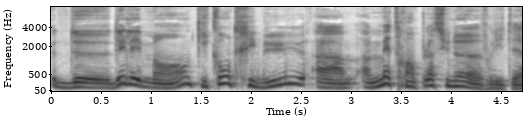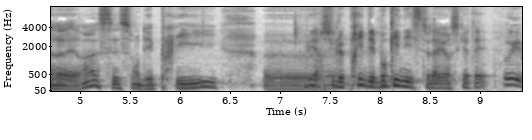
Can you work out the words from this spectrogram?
d'éléments qui contribuent à, mettre en place une œuvre littéraire. Hein. Ce sont des prix. Euh, Lui a reçu le prix des bouquinistes, d'ailleurs, ce qui était. Oui,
